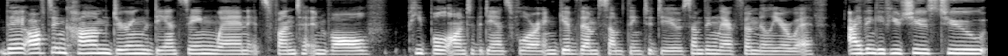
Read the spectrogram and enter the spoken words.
They often come during the dancing when it's fun to involve people onto the dance floor and give them something to do, something they're familiar with. I think if you choose to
